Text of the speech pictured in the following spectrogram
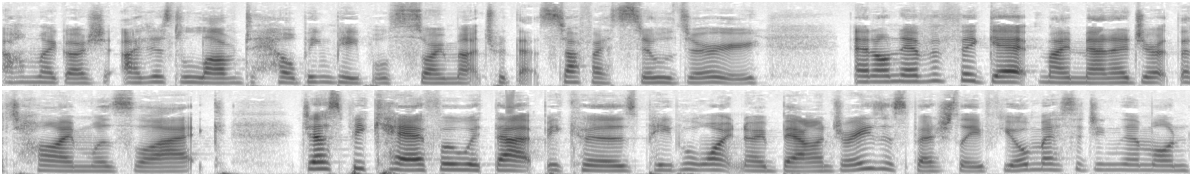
oh my gosh, I just loved helping people so much with that stuff. I still do. And I'll never forget my manager at the time was like, just be careful with that because people won't know boundaries, especially if you're messaging them on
